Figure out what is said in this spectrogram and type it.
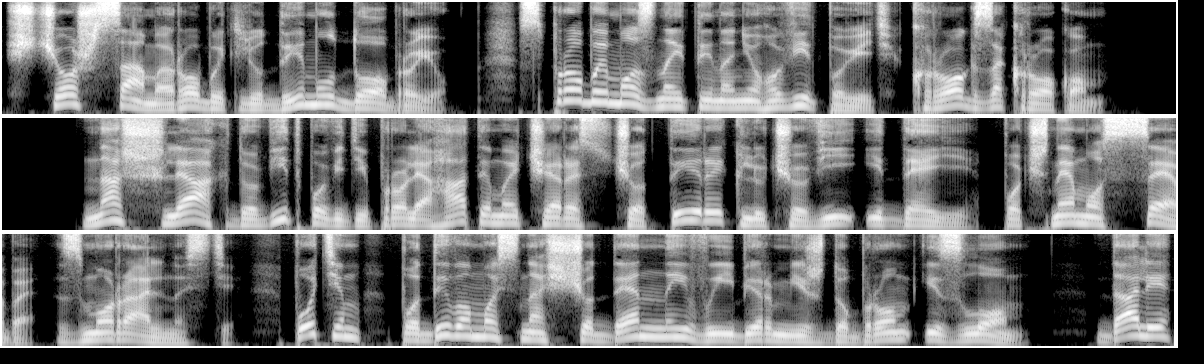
що ж саме робить людину доброю? Спробуємо знайти на нього відповідь крок за кроком. Наш шлях до відповіді пролягатиме через чотири ключові ідеї. Почнемо з себе, з моральності. Потім подивимось на щоденний вибір між добром і злом. Далі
